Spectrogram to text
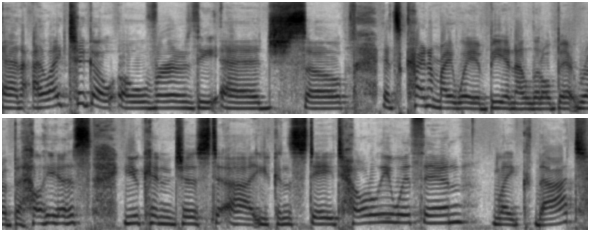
And I like to go over the edge. So it's kind of my way of being a little bit rebellious. You can just, uh, you can stay totally within like that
